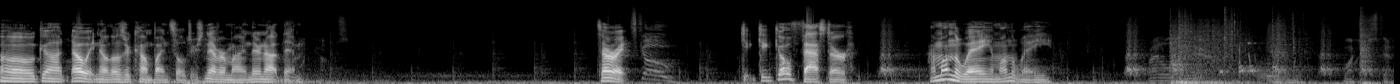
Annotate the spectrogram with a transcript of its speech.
oh god. Oh wait, no, those are Combine soldiers. Never mind, they're not them. It's alright. Let's go! G -g go faster. I'm on the way, I'm on the way. Right along there. Watch your step.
